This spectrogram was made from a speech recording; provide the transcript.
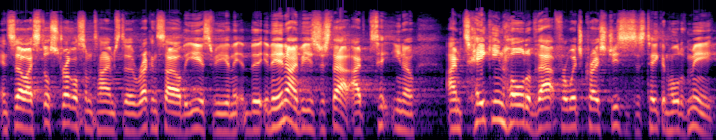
and so I still struggle sometimes to reconcile the ESV and the, the, the NIV is just that. I've you know, I'm taking hold of that for which Christ Jesus has taken hold of me.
